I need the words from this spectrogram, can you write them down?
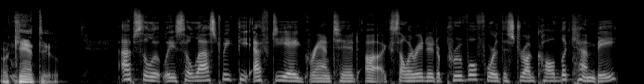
or can't do. Absolutely. So last week, the FDA granted uh, accelerated approval for this drug called Leqembi.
